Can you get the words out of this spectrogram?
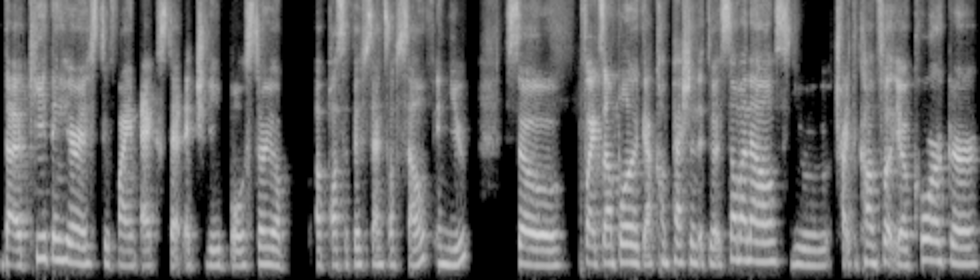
the key thing here is to find acts that actually bolster your a positive sense of self in you. So, for example, if you're compassionate to someone else, you try to comfort your coworker,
